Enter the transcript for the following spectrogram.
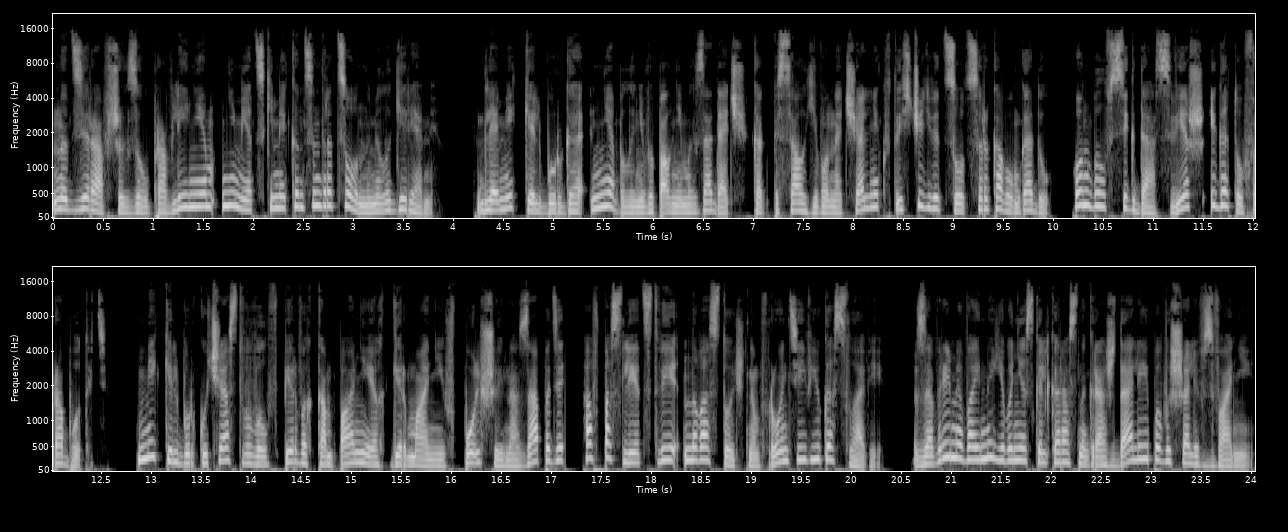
надзиравших за управлением немецкими концентрационными лагерями. Для Меккельбурга не было невыполнимых задач, как писал его начальник в 1940 году. Он был всегда свеж и готов работать. Меккельбург участвовал в первых кампаниях Германии в Польше и на Западе, а впоследствии на Восточном фронте и в Югославии. За время войны его несколько раз награждали и повышали в звании.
